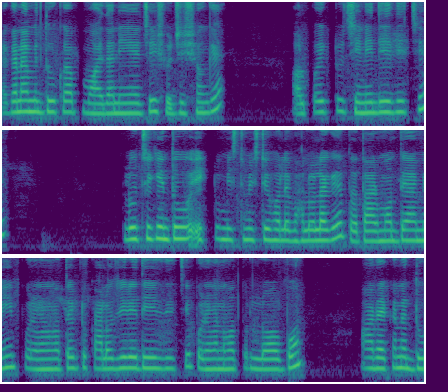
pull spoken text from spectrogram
এখানে আমি দু কাপ ময়দা নিয়েছি সুজির সঙ্গে। অল্প একটু চিনি দিয়ে দিচ্ছি। লুচি কিন্তু একটু মিষ্টি মিষ্টি হলে ভালো লাগে। তো তার মধ্যে আমি পরিমাণ মতো একটু কালো জিরে দিয়ে দিচ্ছি, পরিমাণ মতো লবণ। আর এখানে দু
